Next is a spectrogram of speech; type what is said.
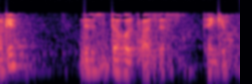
Okay? This is the whole process. Thank you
